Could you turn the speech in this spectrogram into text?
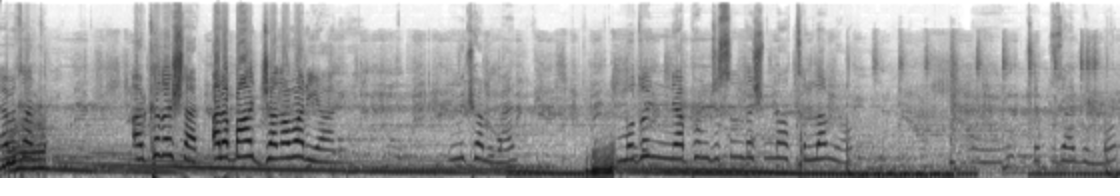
Evet ar- arkadaşlar araba canavar yani. Mükemmel. Modun yapımcısını da şimdi hatırlamıyorum. Ee, çok güzel bir mod.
